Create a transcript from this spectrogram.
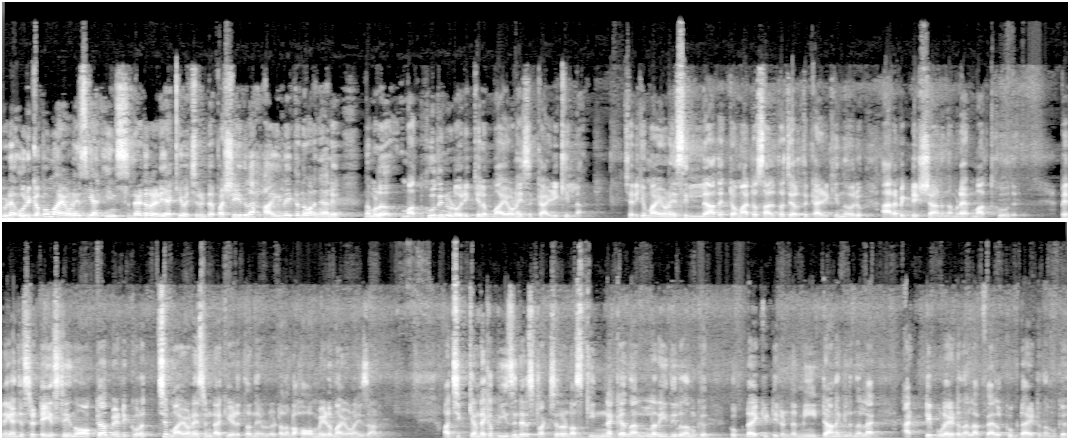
ഇവിടെ ഒരു കപ്പ് മയോണൈസ് ഞാൻ ഇൻസ്റ്റന്റ് ആയിട്ട് റെഡിയാക്കി വെച്ചിട്ടുണ്ട്. പക്ഷേ ഇതിലെ ഹൈലൈറ്റ് എന്ന് പറഞ്ഞാൽ നമ്മൾ മധുദിന്റെ കൂടെ ഒരിക്കലും മയോണൈസ് കഴിക്കില്ല. ശരിക്കും മയോണൈസ് ഇല്ലാതെ ടൊമാറ്റോ സൽത്ത ചേർത്ത് കഴിക്കുന്ന ഒരു അറബിക് ഡിഷാണ് നമ്മുടെ മധൂത് പിന്നെ ഞാൻ ജസ്റ്റ് ടേസ്റ്റ് ചെയ്ത് നോക്കാൻ വേണ്ടി കുറച്ച് മയോണൈസ് ഉണ്ടാക്കി എടുത്തതേ ഉള്ളൂ കേട്ടോ. നമ്മുടെ ഹോം മെയ്ഡ് മയോണൈസ് ആണ്. ആ ചിക്കന്റെ ഒക്കെ പീസിന്റെ ഒരു സ്ട്രക്ചർ ഉണ്ട്? ആ സ്കിന്നൊക്കെ നല്ല രീതിയിൽ നമുക്ക് കുക്ക്ഡായി കിട്ടിയിട്ടുണ്ട്. മീറ്റ് ആണെങ്കിലും നല്ല അടിപൊളിയായിട്ട് നല്ല വെൽ കുക്ക്ഡ് ആയിട്ട് നമുക്ക്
